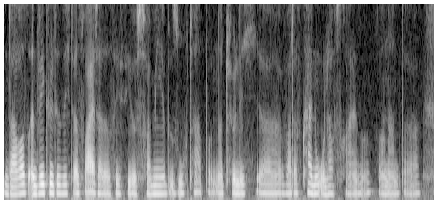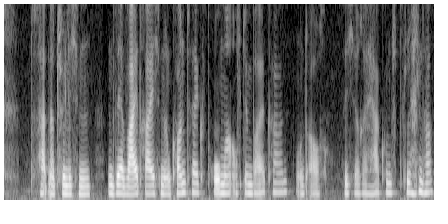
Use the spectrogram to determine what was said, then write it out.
Und daraus entwickelte sich das weiter, dass ich Sios Familie besucht habe. Und natürlich äh, war das keine Urlaubsreise, sondern äh, das hat natürlich einen, einen, sehr weitreichenden Kontext, Roma auf dem Balkan und auch sichere Herkunftsländer.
